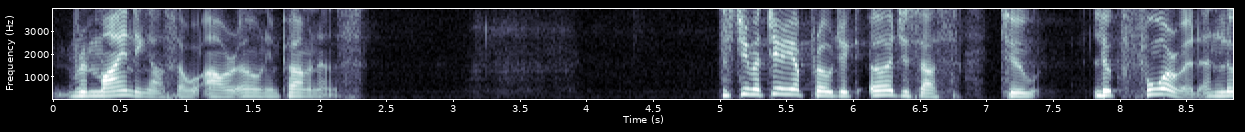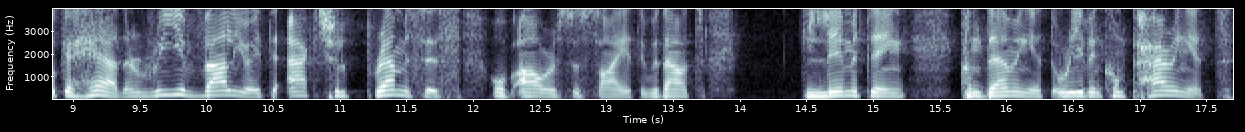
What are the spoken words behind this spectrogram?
reminding us of our own impermanence. The Stream Materia project urges us to look forward and look ahead and reevaluate the actual premises of our society without limiting, condemning it, or even comparing it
